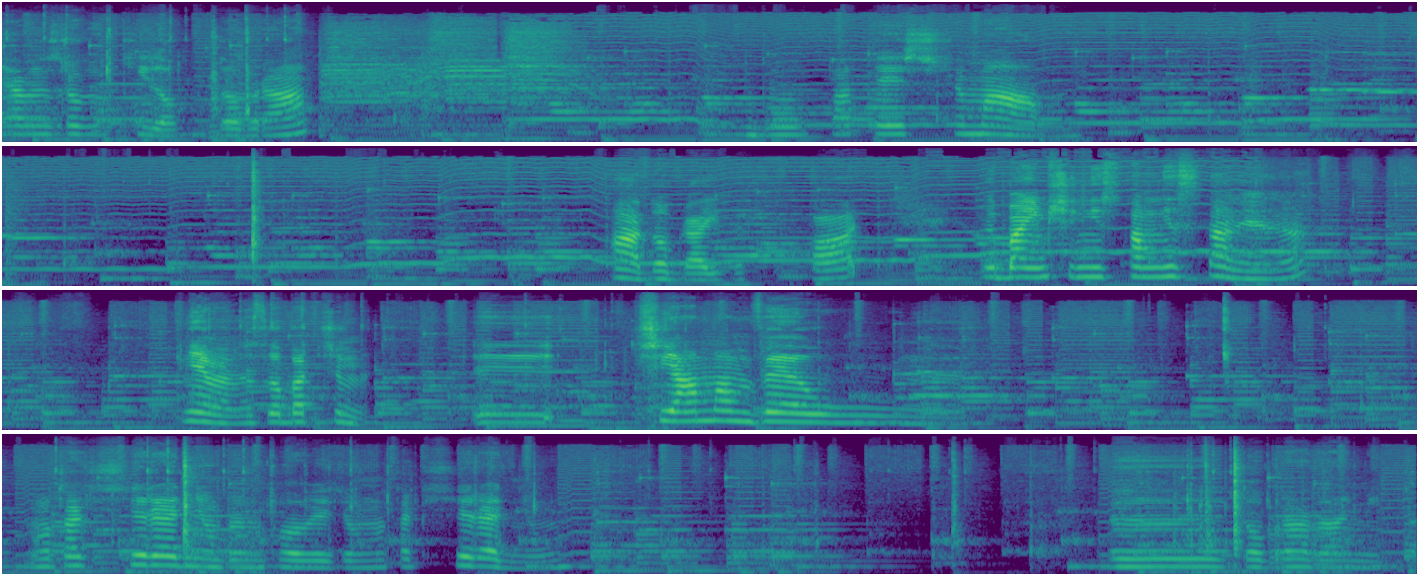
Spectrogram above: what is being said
Ja bym zrobił kilo, dobra. Bo łopatę jeszcze mam. A, dobra, idę spać. Chyba im się nic tam nie stanie, nie? Nie wiem, zobaczymy. Yy, czy ja mam wełnę? No tak średnio bym powiedział, no tak średnio. Yy, dobra, daj mi to.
